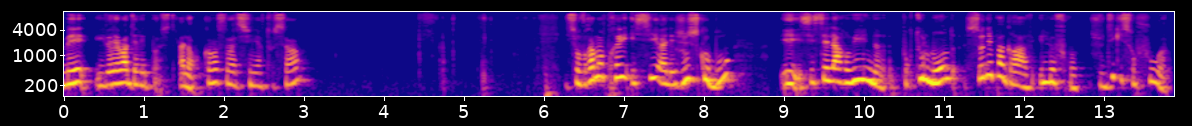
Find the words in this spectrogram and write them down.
Mais il va y avoir des ripostes. Alors, comment ça va se finir tout ça? Ils sont vraiment prêts ici à aller jusqu'au bout. Et si c'est la ruine pour tout le monde, ce n'est pas grave. Ils le feront. Je vous dis qu'ils sont fous. Hein.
